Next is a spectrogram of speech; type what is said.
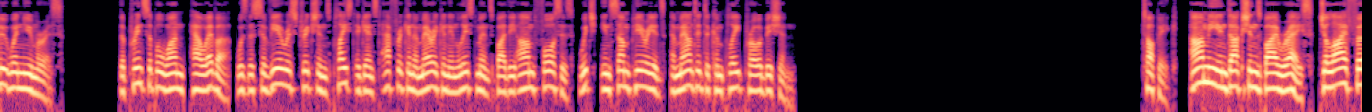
II were numerous. The principal one, however, was the severe restrictions placed against African American enlistments by the armed forces, which, in some periods, amounted to complete prohibition. Army inductions by race, July 1,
